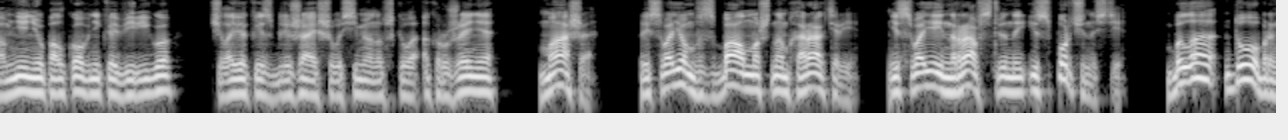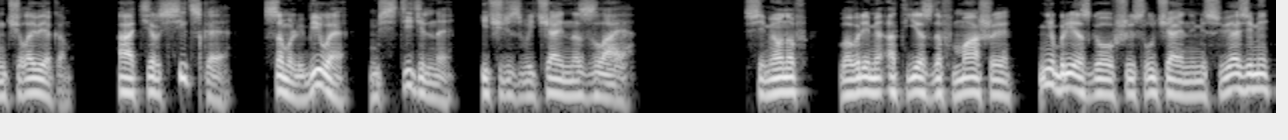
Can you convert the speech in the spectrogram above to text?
По мнению полковника Вериго, человека из ближайшего семеновского окружения, Маша при своем взбалмошном характере и своей нравственной испорченности была добрым человеком, а Терсицкая — самолюбивая, мстительная и чрезвычайно злая. Семенов во время отъездов Маши, не брезговавший случайными связями,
